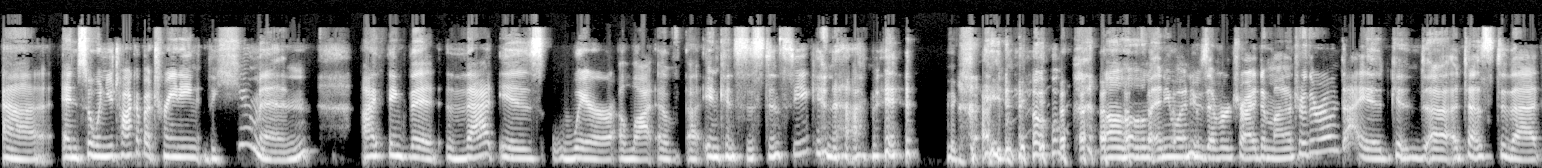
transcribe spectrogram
Uh, and so when you talk about training the human, I think that that is where a lot of uh, inconsistency can happen. Exactly. you know? um, anyone who's ever tried to monitor their own diet can uh, attest to that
